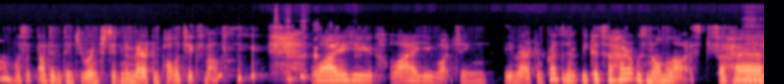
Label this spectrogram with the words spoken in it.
I wasn't. I didn't think you were interested in American politics, Mum. why are you? Why are you watching the American president? Because for her it was normalized. For her,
